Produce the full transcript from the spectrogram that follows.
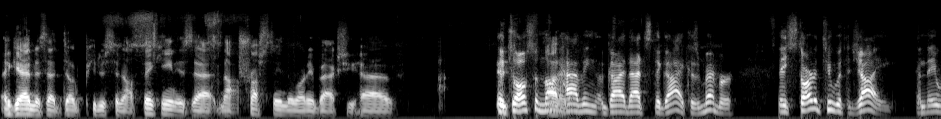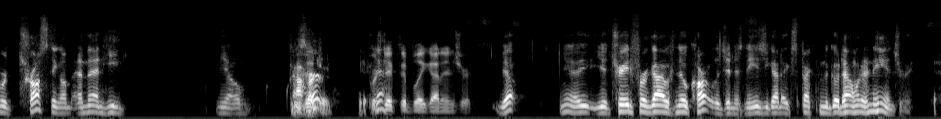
again, is that Doug Pederson out thinking? Is that not trusting the running backs you have? It's also not don't know. having a guy that's the guy because remember they started to with Ajayi and they were trusting him, and then he, you know, got He's hurt. injured. predictably got injured. Yep. You know, you trade for a guy with no cartilage in his knees, you got to expect him to go down with a knee injury. Yeah.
